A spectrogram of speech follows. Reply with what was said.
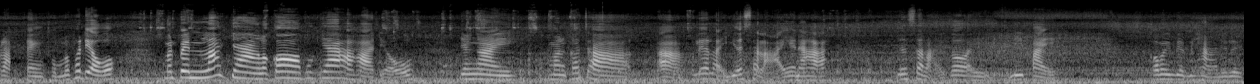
ปรับแต่งถมเพราะเดี๋ยวมันเป็นรากยางแล้วก็พวกหญ้าค่ะ เดี๋ยวยังไงมันก็จะอ่าเขาเรียกอะไรเยอะสลายนะคะเยอะสลายก็ไอ้นี่ไป ก็ไม่เป็นปัญหาเลยเลย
